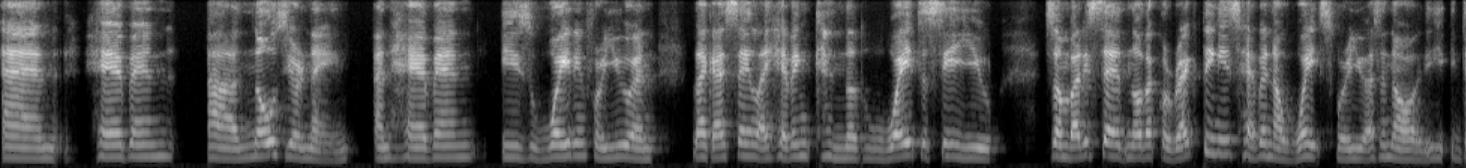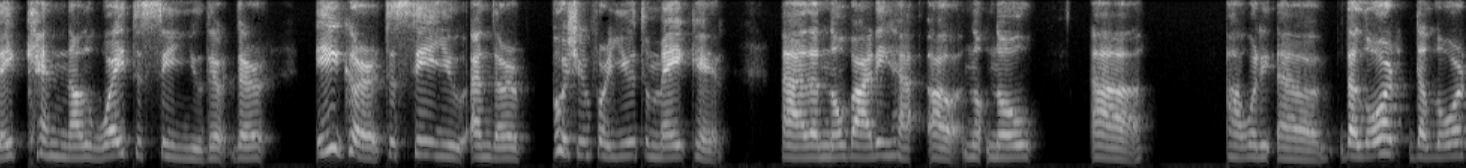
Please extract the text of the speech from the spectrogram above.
and heaven uh, knows your name and heaven is waiting for you. And like I say, like heaven cannot wait to see you. Somebody said, no, the correct thing is heaven awaits for you. I said, no, they cannot wait to see you. They're, they're, eager to see you and they're pushing for you to make it. Uh, that nobody ha- uh, no, no uh, uh, what uh, the Lord the Lord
